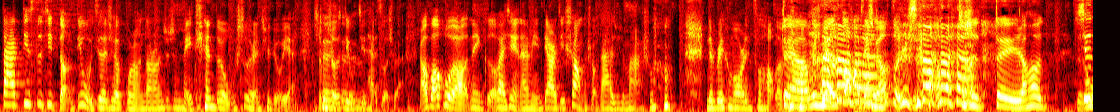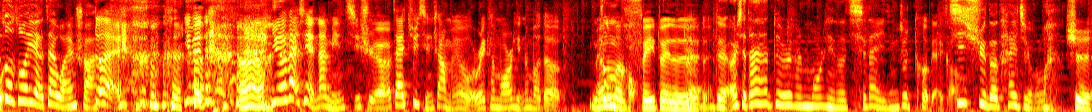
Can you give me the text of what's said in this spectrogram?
大家第四季等第五季的这个过程当中，就是每天都有无数的人去留言，什么时候第五季才做出来。然后包括那个外星野难民第二季上的时候，大家就去骂说，那 Rick Morty 做好了没有？对啊，为什么没有做好？先不要做这些。就是对，然后。先做作业再玩耍，对，因为因为外星野难民其实，在剧情上没有 Rick and Morty 那么的没有那么飞，对对对对对，而且大家对 Rick and Morty 的期待已经就特别高，积蓄的太久了。是，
